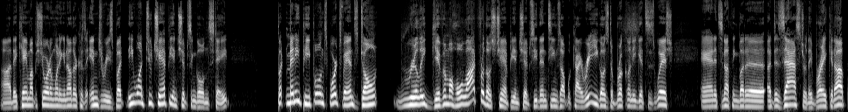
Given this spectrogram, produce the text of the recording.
Uh, they came up short on winning another because of injuries, but he won two championships in Golden State. But many people and sports fans don't really give him a whole lot for those championships. He then teams up with Kyrie. He goes to Brooklyn. He gets his wish, and it's nothing but a, a disaster. They break it up.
